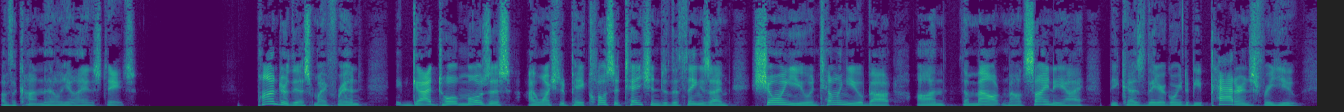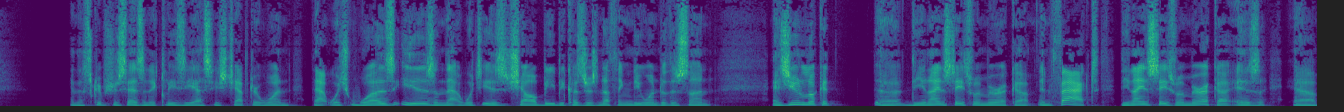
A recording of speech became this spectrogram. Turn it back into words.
of the continental United States. Ponder this, my friend. God told Moses, I want you to pay close attention to the things I'm showing you and telling you about on the mount, Mount Sinai, because they are going to be patterns for you. And the scripture says in Ecclesiastes chapter 1 that which was is and that which is shall be, because there's nothing new under the sun. As you look at uh, the United States of America, in fact, the United States of America is uh,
